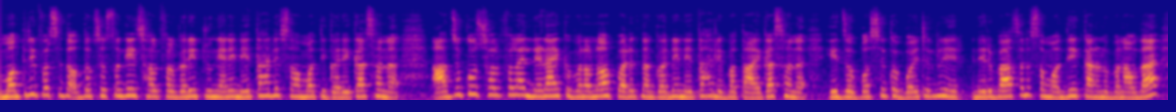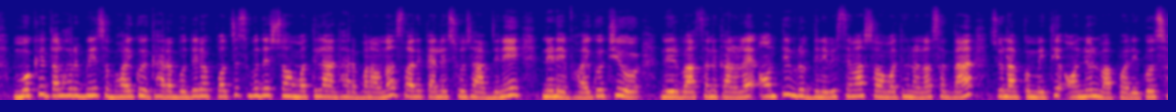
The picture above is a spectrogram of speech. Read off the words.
मन्त्री परिषद अध्यक्षसँगै छलफल गरी टुङ्ग्याने नेताहरूले सहमति गरेका छन्। आजको छलफललाई निर्णायक बनाउन प्रयत्न गर्ने नेताहरूले बताएका छन्। हिजो बसेको बैठकले निर्वाचन सम्बन्धी कानून बनाउँदा मुख्य दलहरूबीच भएको एघार बुधे र पच्चिस बुधे सहमतिलाई आधार बनाउन सरकारले सुझाव दिने निर्णय भएको थियो। निर्वाचन कानूनलाई अन्तिम रूप दिने विषयमा सहमति हुन नसक्दा चुनावको मिति अन्यलमा परेको छ।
